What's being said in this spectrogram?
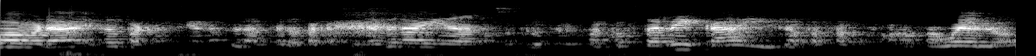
ahora en las vacaciones, durante las vacaciones de Navidad, nosotros fuimos a Costa Rica y la pasamos con los abuelos.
